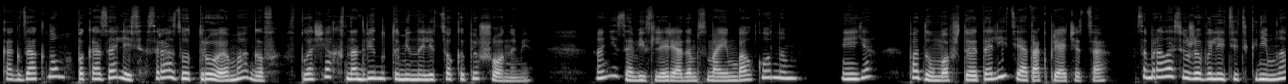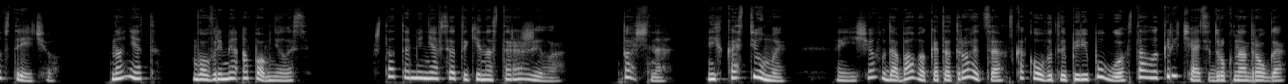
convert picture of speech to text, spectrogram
как за окном показались сразу трое магов в плащах с надвинутыми на лицо капюшонами. Они зависли рядом с моим балконом, и я, подумав, что это Лития так прячется, собралась уже вылететь к ним навстречу. Но нет, вовремя опомнилась. Что-то меня все таки насторожило. Точно, их костюмы. А еще вдобавок эта троица с какого-то перепугу стала кричать друг на друга.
